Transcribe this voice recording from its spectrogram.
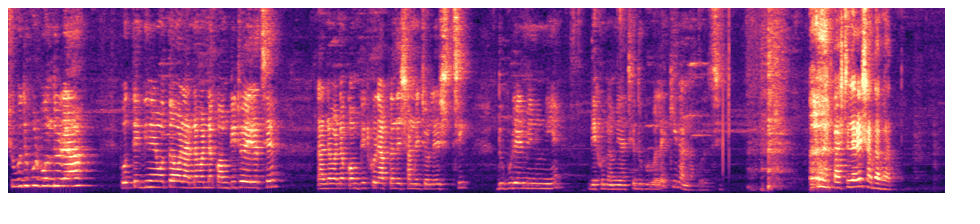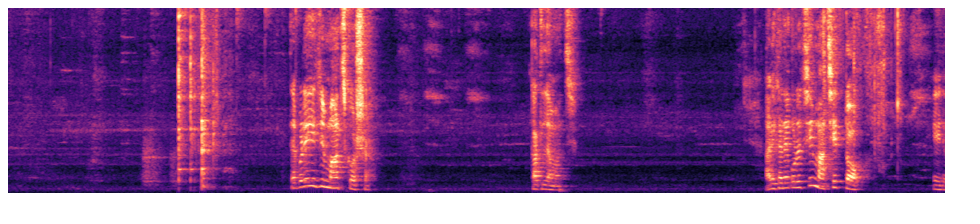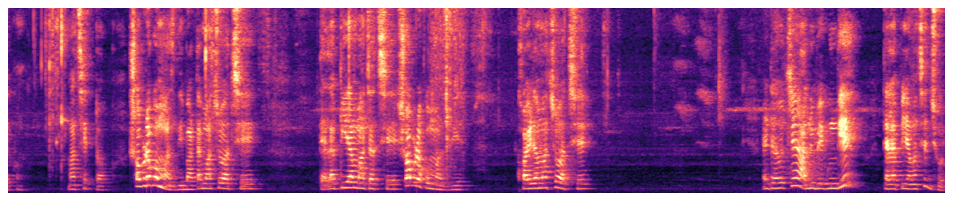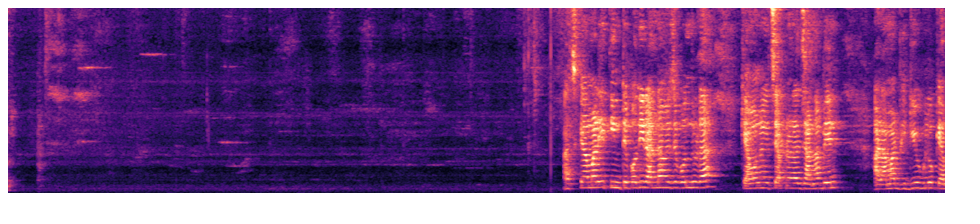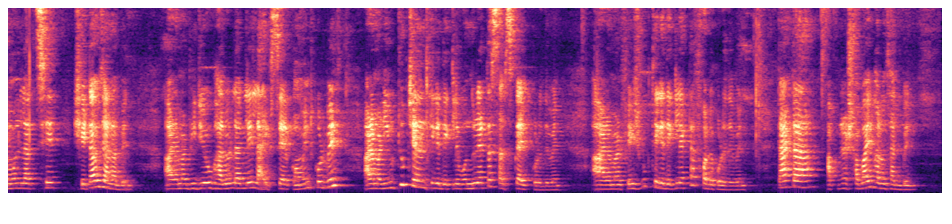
শুভ দুপুর বন্ধুরা। প্রত্যেক দিনের মতো আমার রান্নাবান্না কমপ্লিট হয়ে গেছে। রান্নাবান্না কমপ্লিট করে আপনাদের সামনে চলে এসেছি দুপুরের মেনু নিয়ে। দেখুন আমি আজকে দুপুরবেলায় কী রান্না করেছি। ফার্স্টে দেখায় সাদা ভাত। তারপরে এই যে মাছ কষা। কাতলা মাছ। আর এখানে করেছি মাছের টক। এই দেখুন, মাছের টক। সব রকম মাছ দিয়ে, বাটা মাছও আছে, তেলাপিয়া মাছ আছে, সব রকম মাছ দিয়ে। খয়রা মাছও আছে। এটা হচ্ছে আলু বেগুন দিয়ে তেলাপিয়া মাছের ঝোল। আজকে আমার এই তিনটে পদই রান্না হয়েছে বন্ধুরা। কেমন হয়েছে আপনারা জানাবেন। আর আমার ভিডিওগুলো কেমন লাগছে সেটাও জানাবেন। আর আমার ভিডিও ভালো লাগলে লাইক শেয়ার কমেন্ট করবেন। আর আমার ইউটিউব চ্যানেল থেকে দেখলে বন্ধুরা একটা সাবস্ক্রাইব করে দেবেন। আর আমার ফেসবুক থেকে দেখলে একটা ফলো করে দেবেন। টাটা, আপনারা সবাই ভালো থাকবেন।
